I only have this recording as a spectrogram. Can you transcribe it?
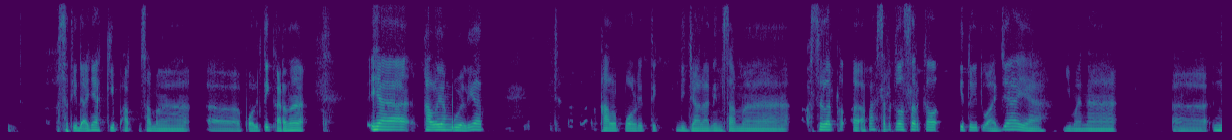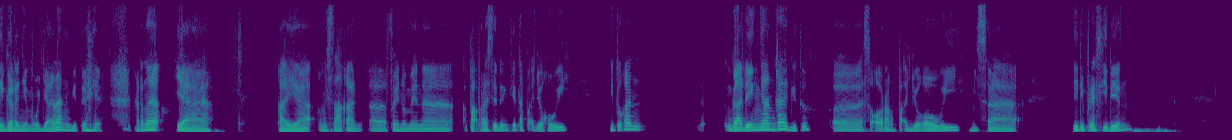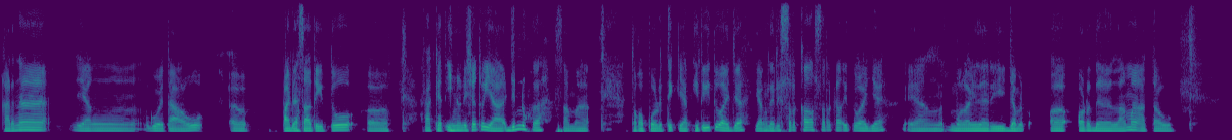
setidaknya keep up sama uh, politik karena ya kalau yang gue lihat kalau politik dijalanin sama circle apa circle circle itu itu aja ya gimana uh, negaranya mau jalan gitu ya. Karena ya kayak misalkan uh, fenomena Pak Presiden kita Pak Jokowi itu kan nggak ada yang nyangka gitu uh, seorang Pak Jokowi bisa jadi presiden. Karena yang gue tahu uh, pada saat itu uh, rakyat Indonesia tuh ya jenuh lah sama tokoh politik yang itu itu aja yang dari circle circle itu aja yang mulai dari zaman uh, orde lama atau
